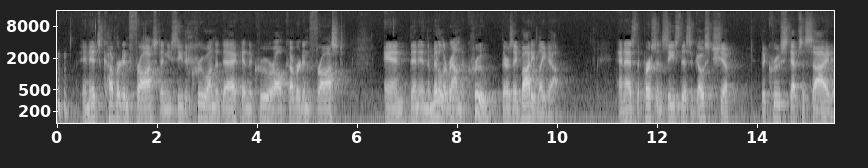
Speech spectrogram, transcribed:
and it's covered in frost and you see the crew on the deck and the crew are all covered in frost. And then in the middle around the crew there's a body laid out. And as the person sees this ghost ship the crew steps aside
